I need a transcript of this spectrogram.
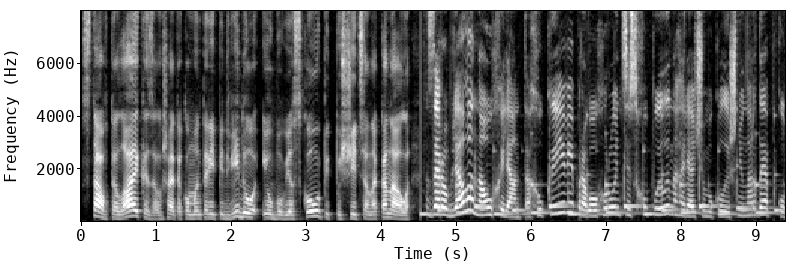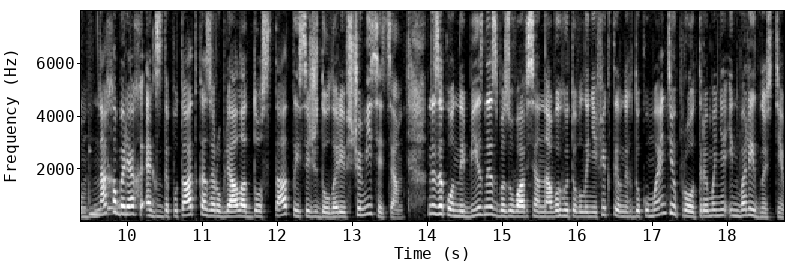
Ставте лайки, залишайте коментарі під відео і обов'язково підпишіться на канал. Заробляла на ухилянтах у Києві. Правоохоронці схопили на гарячому колишню нардепку. На хабарях екс-депутатка заробляла до 100 тисяч доларів щомісяця. Незаконний бізнес базувався на виготовленні фіктивних документів про отримання інвалідності.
